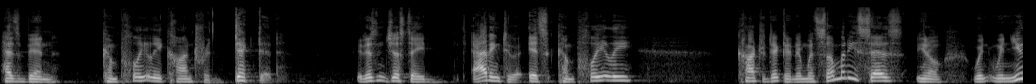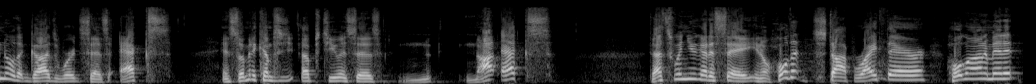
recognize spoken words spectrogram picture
has been completely contradicted. It isn't just a adding to it, it's completely contradicted. And when somebody says, you know, when, when you know that God's word says X, and somebody comes up to you and says, not X, that's when you got to say, you know, hold it, stop right there, hold on a minute.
